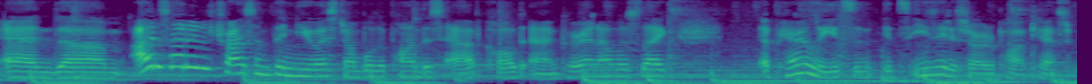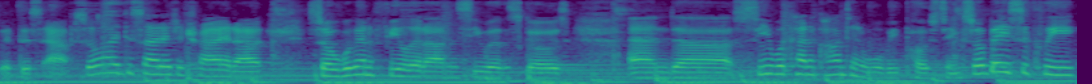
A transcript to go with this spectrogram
and um, I decided to try something new. I stumbled upon this app called Anchor, and I was like, apparently it's an, it's easy to start a podcast with this app so i decided to try it out. So we're going to feel it out and see where this goes and uh, see what kind of content we'll be posting. So basically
